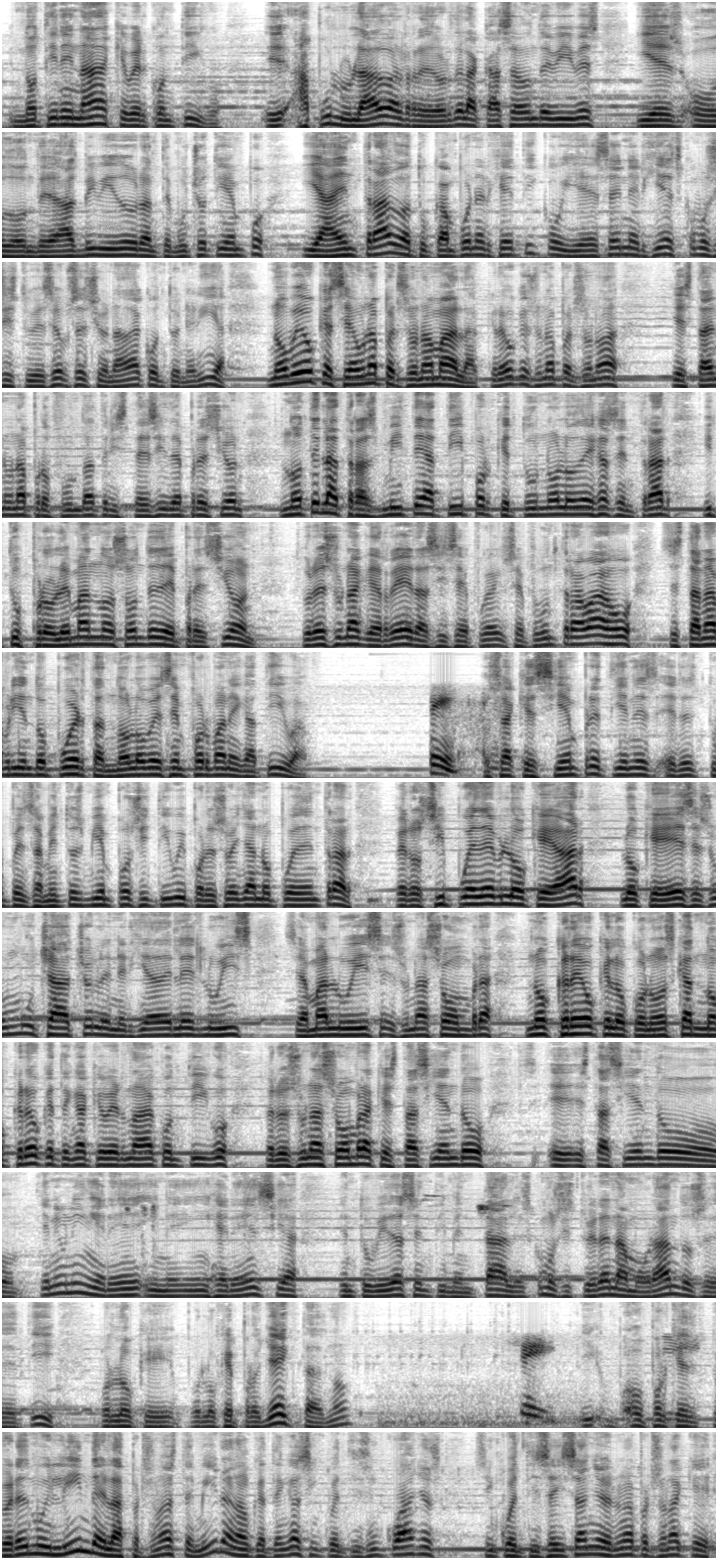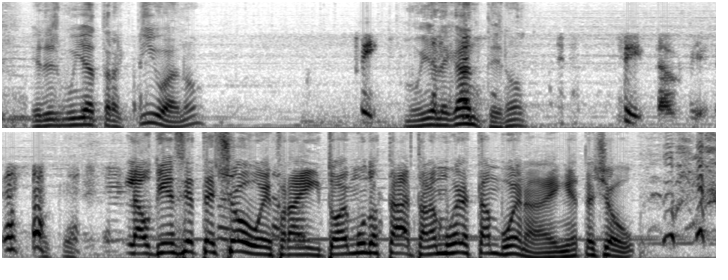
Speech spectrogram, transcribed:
No tiene nada que ver contigo. Eh, ha pululado alrededor de la casa donde vives y es o donde has vivido durante mucho tiempo y ha entrado a tu campo energético y esa energía es como si estuviese obsesionada con tu energía. No veo que sea una persona mala, creo que es una persona que está en una profunda tristeza y depresión. No te la transmite a ti porque tú no lo dejas entrar y tus problemas no son de depresión. Tú eres una guerrera, si se fue, se fue un trabajo, se están abriendo puertas, no lo ves en forma negativa. O sea que siempre tienes, eres, tu pensamiento es bien positivo y por eso ella no puede entrar. Pero sí puede bloquear lo que es. Es un muchacho, la energía de él es Luis, se llama Luis, es una sombra. No creo que lo conozcas, no creo que tenga que ver nada contigo, pero es una sombra que está haciendo, eh, está haciendo, tiene una injerencia en tu vida sentimental. Es como si estuviera enamorándose de ti por lo que, por lo que proyectas, ¿no? Sí, Y- o porque tú eres muy linda y las personas te miran, aunque tengas 55 años, 56 años, eres una persona que eres muy atractiva, ¿no? sí, Muy elegante, ¿no? sí, también. La audiencia de este show, Efraín, todo el mundo está, todas las mujeres están buenas en este show.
